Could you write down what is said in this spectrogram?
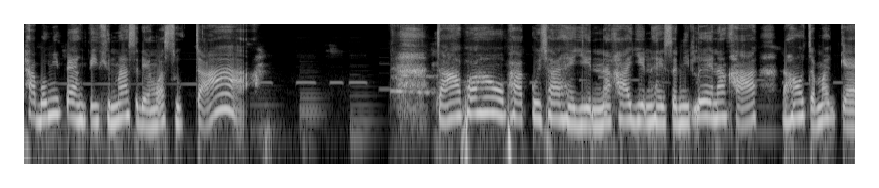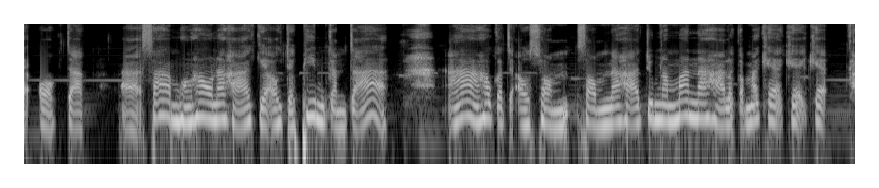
ถ้าบ่มีแป้งติดขึ้นมาแสดงว่าสุกจ้าจ้าพ่อเฮาพักกุยช่ายให้เย็นนะคะ เย็นให้สนิทเลยนะคะ แล้วเฮาจะมาแกะออกจากอ่าซ้ำของเฮานะคะ แกะออกจากพิมพ์กันจ้าอ่าเฮาก็จะเอาซ่อมซ่อมนะคะ จุ่มน้ำมันนะคะ แล้วก็มาแคะแคะแคะข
